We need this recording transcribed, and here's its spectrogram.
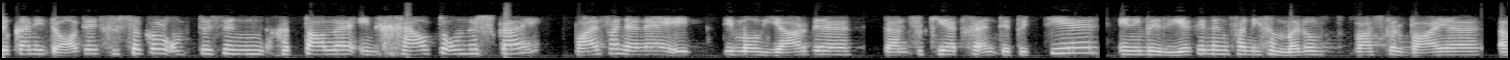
so kandidaat het gesukkel om tussen getalle en geld te onderskei. Baie van hulle het die miljarde dan verkeerd geïnterpreteer en die berekening van die gemiddeld was vir baie 'n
